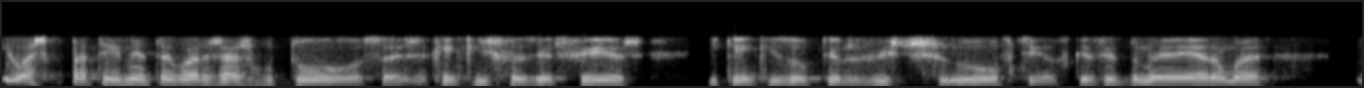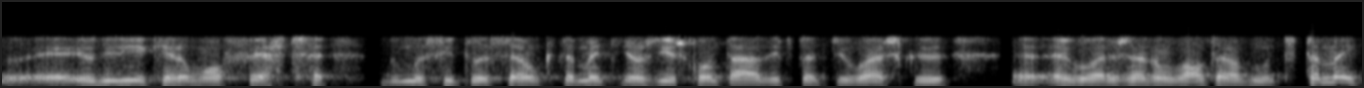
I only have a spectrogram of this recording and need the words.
Eu acho que praticamente agora já esgotou, ou seja, quem quis fazer fez e quem quis obter os vistos obteve. Quer dizer, também era uma, eu diria que era uma oferta de uma situação que também tinha os dias contados e, portanto, eu acho que eh, agora já não vai alterar muito. Também,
